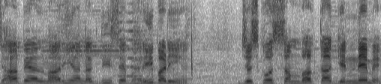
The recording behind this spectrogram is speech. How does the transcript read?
जहाँ पे अलमारियाँ नकदी से भरी पड़ी हैं, जिसको संभवतः गिनने में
